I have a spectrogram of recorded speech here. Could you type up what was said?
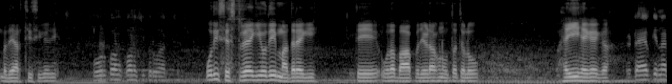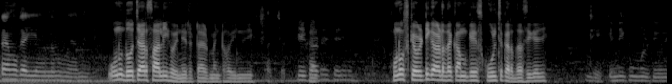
ਵਿਦਿਆਰਥੀ ਸੀਗਾ ਜੀ। ਹੋਰ ਕੌਣ ਕੌਣ ਸੀ ਪਰਿਵਾਰ 'ਚ? ਉਹਦੀ ਸਿਸਟਰ ਹੈਗੀ ਉਹਦੀ ਮਦਰ ਹੈਗੀ ਤੇ ਉਹਦਾ ਬਾਪ ਜਿਹੜਾ ਹੁਣ ਉਹ ਤਾਂ ਚਲੋ ਹੈ ਹੀ ਹੈਗਾ ਹੈਗਾ। ਰਿਟਾਇਰ ਕਿੰਨਾ ਟਾਈਮ ਹੋ ਗਿਆ ਜੀ ਉਹਨਾਂ ਨੂੰ ਹੋਇਆ ਨੂੰ? ਜੀ ਉਹਨੂੰ 2-4 ਸਾਲ ਹੀ ਹੋਏ ਨੇ ਰਿਟਾਇਰਮੈਂਟ ਹੋਈ ਨੂੰ ਜੀ। ਅੱਛਾ। ਕੀ ਕਰਦੇ ਸੀ? ਹੁਣ ਉਹ ਸਿਕਿਉਰਿਟੀ ਗਾਰਡ ਦਾ ਕੰਮ ਕੇ ਸਕੂਲ 'ਚ ਕਰਦਾ ਸੀਗਾ ਜੀ। ਠੀਕ ਕਿੰਨੀ ਕੁ ਉਮਰ ਸੀ ਉਹਦੀ?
